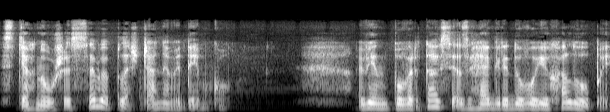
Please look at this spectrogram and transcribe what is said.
стягнувши з себе плаща невидимку. Він повертався з Гегрідової халупи,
